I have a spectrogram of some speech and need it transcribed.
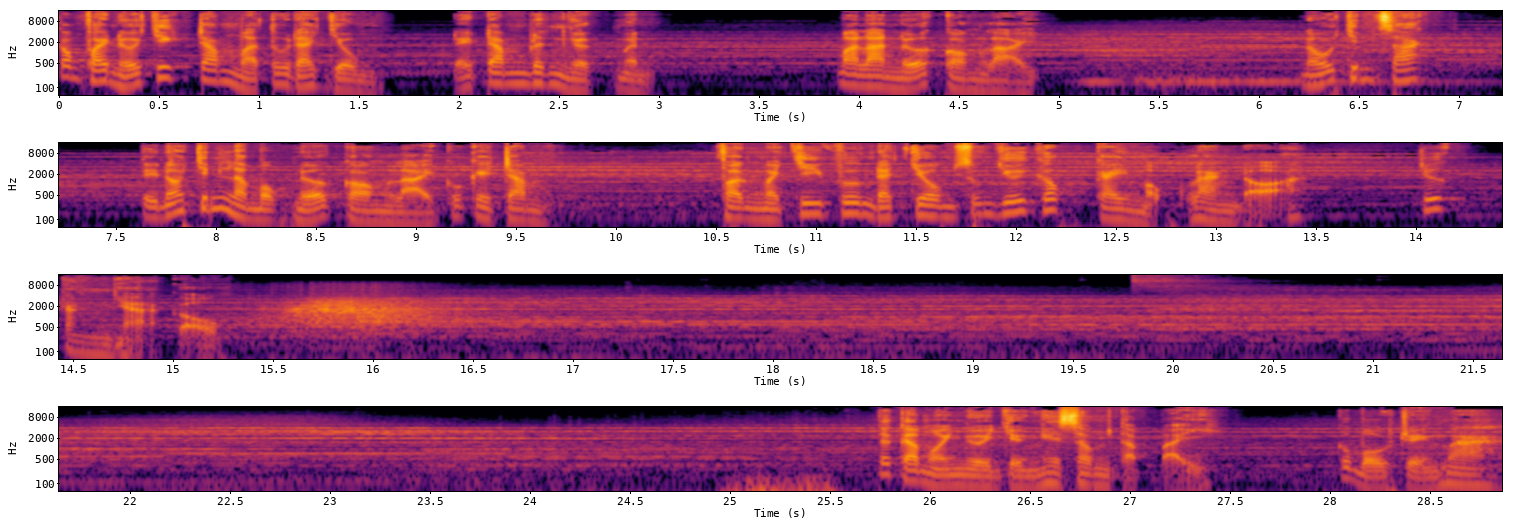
Không phải nửa chiếc trăm mà tôi đã dùng Để đâm lên ngực mình, Mà là nửa còn lại. Nói chính xác, Thì nó chính là một nửa còn lại của cây trăm, Phần mà Chi Phương đã chôn xuống dưới gốc cây mộc lan đỏ Trước căn nhà gỗ. Tất cả mọi người vừa nghe xong tập 7 Của bộ truyện ma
